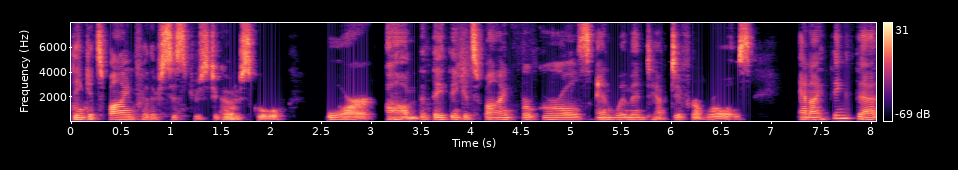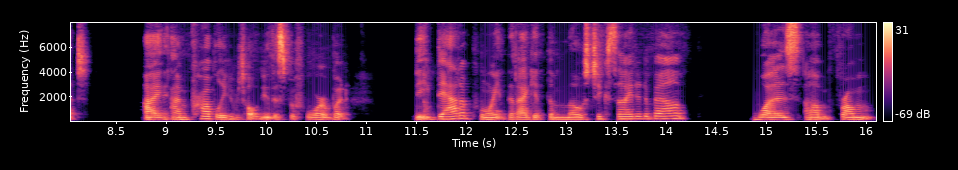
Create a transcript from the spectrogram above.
think it's fine for their sisters to go to school or um, that they think it's fine for girls and women to have different roles. And I think that I, I'm probably have told you this before, but the data point that I get the most excited about was um, from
